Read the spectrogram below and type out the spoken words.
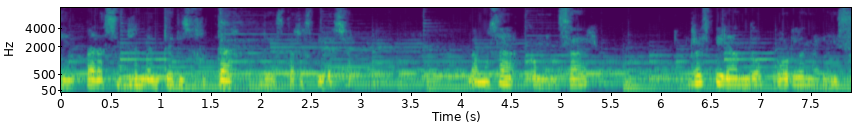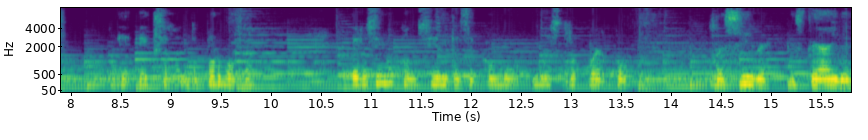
eh, para simplemente disfrutar de esta respiración. Vamos a comenzar respirando por la nariz, eh, exhalando por boca, pero siendo conscientes de cómo nuestro cuerpo recibe este aire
